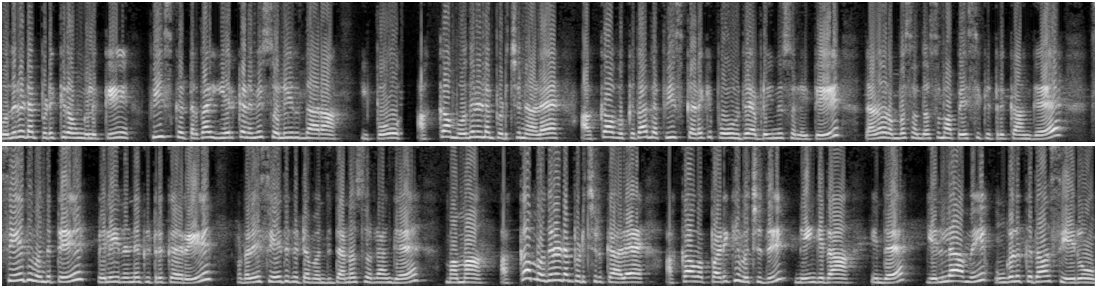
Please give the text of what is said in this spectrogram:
முதலிடம் பிடிக்கிறவங்களுக்கு ஃபீஸ் கட்டுறதா ஏற்கனவே சொல்லியிருந்தாராம். இப்போ அக்கா முதலிடம் பிடிச்சனால அக்காவுக்கு தான் அந்த ஃபீஸ் கிடைக்க போகுது அப்படின்னு சொல்லிட்டு தானும் ரொம்ப சந்தோஷமா பேசிக்கிட்டு இருக்காங்க. சேது வந்துட்டு வெளியே நின்றுக்கிட்டு இருக்காரு. உடனே சேது கிட்ட வந்து தானே சொல்றாங்க மாமா அக்கா முதலிடம் பிடிச்சிருக்காள. அக்காவை படிக்க வச்சது நீங்க தான் இந்த எல்லாமே உங்களுக்கு தான் சேரும்.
